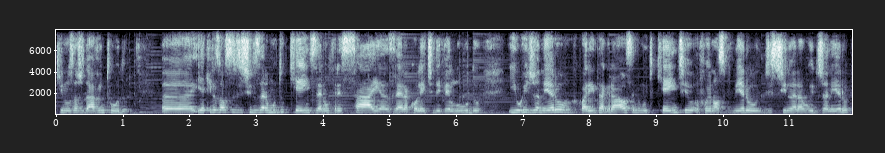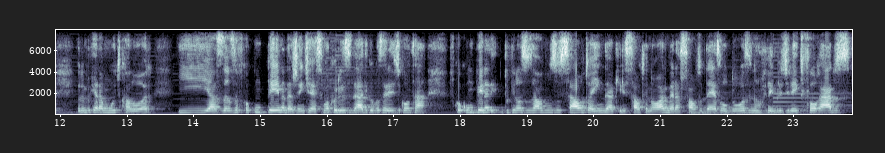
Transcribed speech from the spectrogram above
que nos ajudava em tudo. Uh, e aqueles nossos vestidos eram muito quentes, eram três saias, era colete de veludo. E o Rio de Janeiro, 40 graus, sempre muito quente, foi o nosso primeiro destino, era o Rio de Janeiro. Eu lembro que era muito calor. E a Zanza ficou com pena da gente, essa é uma curiosidade que eu gostaria de contar. Ficou com pena porque nós usávamos o salto ainda, aquele salto enorme, era salto 10 ou 12, não me lembro direito, forrados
